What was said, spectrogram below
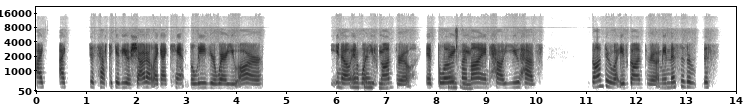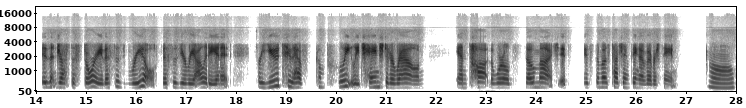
I I just have to give you a shout out. Like I can't believe you're where you are, you know, and Well, what you've you. gone through. It blows Thank my you. mind how you have gone through what you've gone through. I mean, this is a this isn't just a story. This is real. This is your reality, and it for you to have completely changed it around and taught the world so much. It's it's the most touching thing I've ever seen. Oh,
